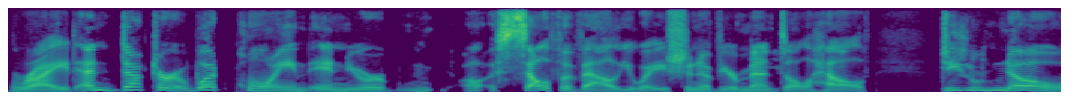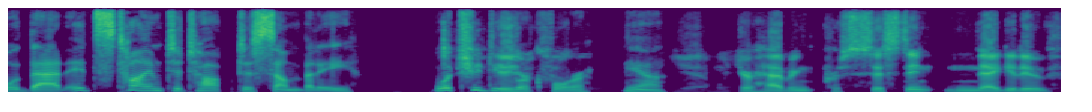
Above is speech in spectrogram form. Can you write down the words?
Right. And, Doctor, at what point in your mm, uh, self evaluation of your mm-hmm. mental health do you know that it's time to talk to somebody? What should you look for? Yeah. Yeah. You're having persistent negative,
